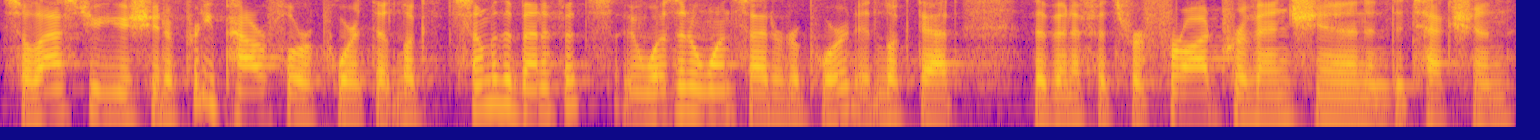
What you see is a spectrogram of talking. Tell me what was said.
So last year you issued a pretty powerful report that looked at some of the benefits. It wasn't a one-sided report. It looked at the benefits for fraud prevention and detection,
